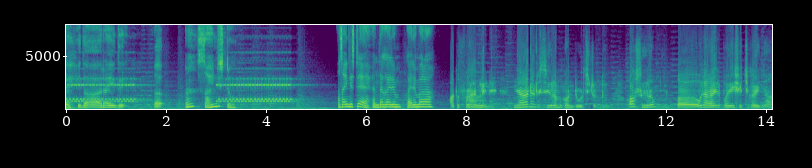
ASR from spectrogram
ഇതാരായി ഇതാരാ ഇത്? സയന്റിസ്റ്റോ? ആ സയന്റിസ്റ്റേ എന്താ കാര്യം? കാര്യം പറ. അത് ഫ്രാങ്ക്ലിനെ ഞാനൊരു സിറം കണ്ടുപിടിച്ചിട്ടുണ്ട്. ആ സിറം ഒരാളിൽ പരീക്ഷിച്ചു കഴിഞ്ഞാൽ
